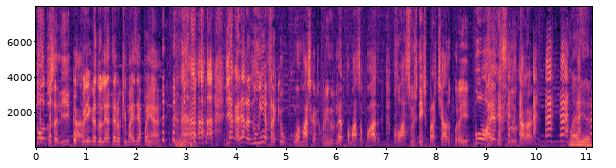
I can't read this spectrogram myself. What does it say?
todos ali, O cara. Coringa do Leto era o que mais ia apanhar. e a galera não ia ver que o- a máscara de Coringa do Leto tomasse a porrada, voasse uns dentes prateados por aí. Porra, ia ter sido do caralho. Maneiro,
